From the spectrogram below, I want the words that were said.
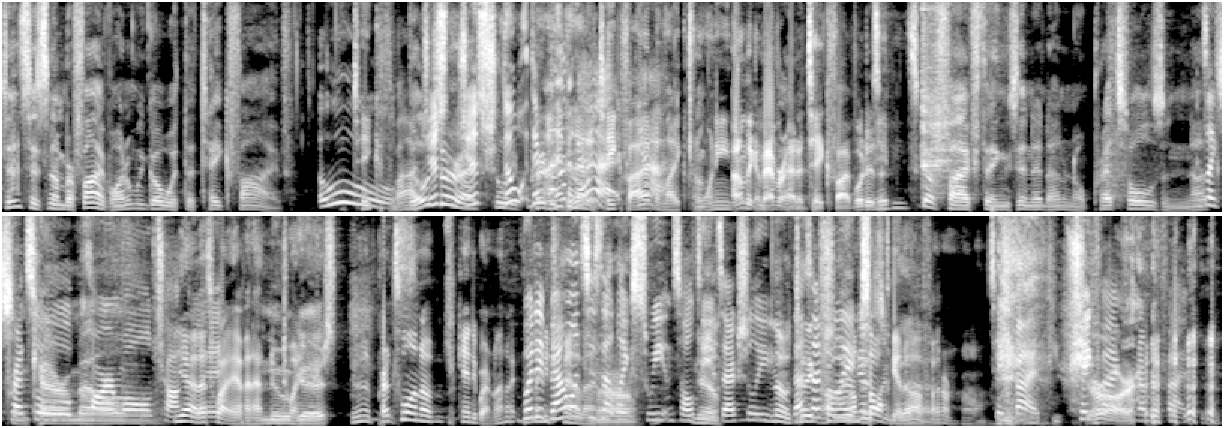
since it's number five, why don't we go with the take five? Ooh, Take five. Those just, are just actually though, they're pretty I not haven't had a take five yeah. in like I don't- twenty. I don't think I've ever had a take five. What is it? It's got five things in it. I don't know, pretzels and nuts It's like pretzel, and caramel. caramel, chocolate. Yeah, that's why I haven't had it in twenty Nougat. years. Yeah, pretzel and a candy bar. Not, not But a it huge fan of balances that that. like sweet and salty. Yeah. It's actually No, that's take actually five a I'm good is salty enough. I don't know. Take five. You Take sure five are. for number five.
